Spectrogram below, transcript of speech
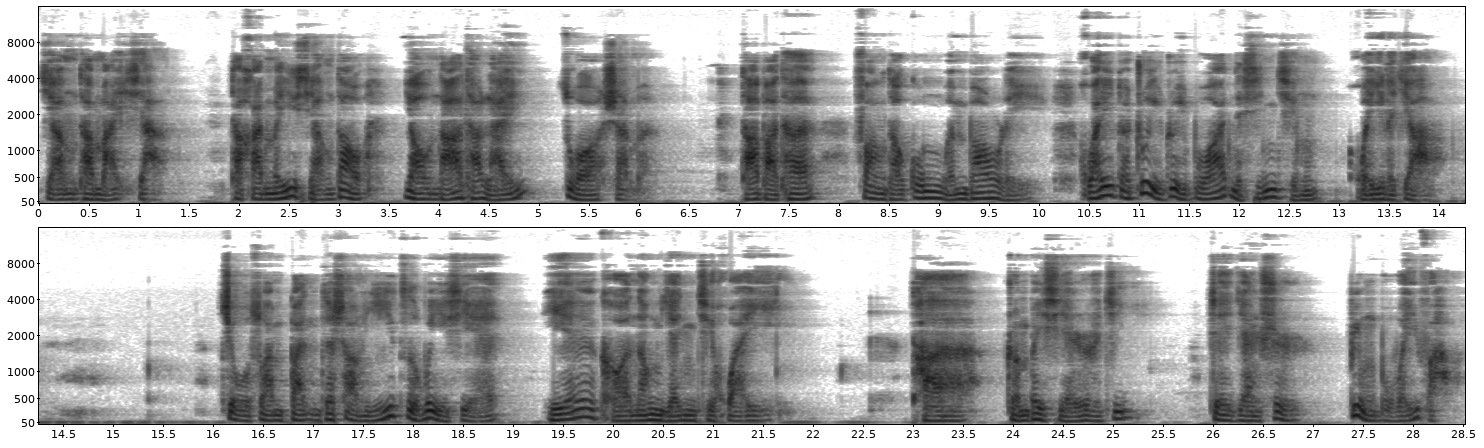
将它买下。他还没想到要拿它来做什么，他把它。放到公文包里，怀着惴惴不安的心情回了家。就算本子上一字未写，也可能引起怀疑。他准备写日记，这件事并不违法。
